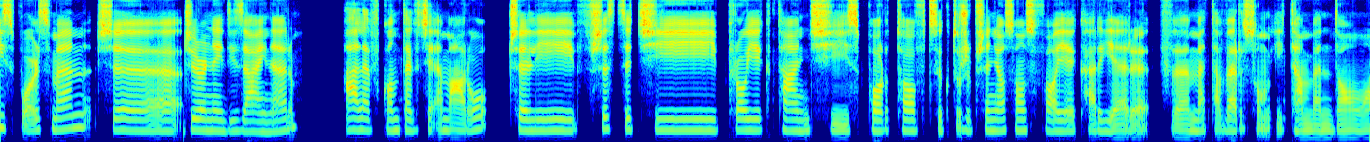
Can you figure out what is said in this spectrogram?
e-sportsman czy journey designer, ale w kontekście MR-u, czyli wszyscy ci projektanci, sportowcy, którzy przeniosą swoje kariery w metaversum i tam będą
